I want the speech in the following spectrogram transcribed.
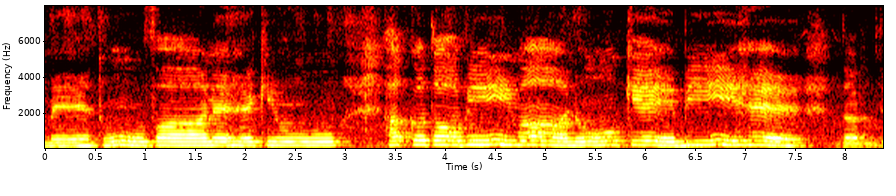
में तूफ़ान है क्यों? हक तो बीमानों के भी है। दर्द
